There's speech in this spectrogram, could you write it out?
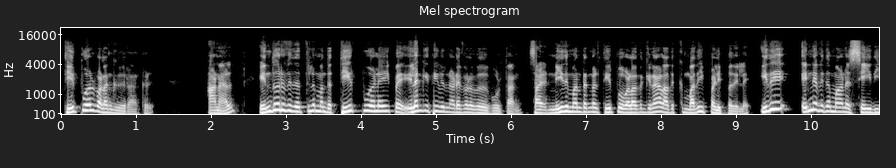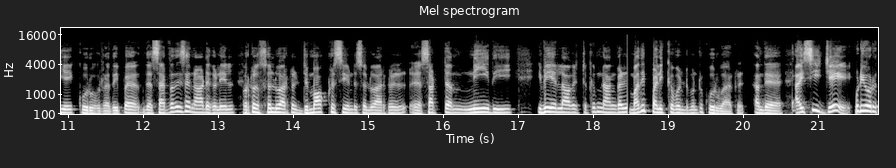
தீர்ப்புகள் வழங்குகிறார்கள். ஆனால் எந்த ஒரு விதத்திலும் அந்த தீர்ப்புகளை இப்ப இலங்கை தீவில் நடைபெறுவது போல்தான். நீதிமன்றங்கள் தீர்ப்பு வழங்கினால் அதுக்கு மதிப்பளிப்பதில்லை. இது என்ன விதமான செய்தியை கூறுகிறது? இப்ப இந்த சர்வதேச நாடுகளில் அவர்கள் சொல்வார்கள் டெமோக்ரஸி என்று சொல்வார்கள் சட்டம் நீதி இவை எல்லாவற்றுக்கும் நாங்கள் மதிப்பளிக்க வேண்டும் என்று கூறுவார்கள். அந்த ஐசிஜே இப்படி ஒரு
